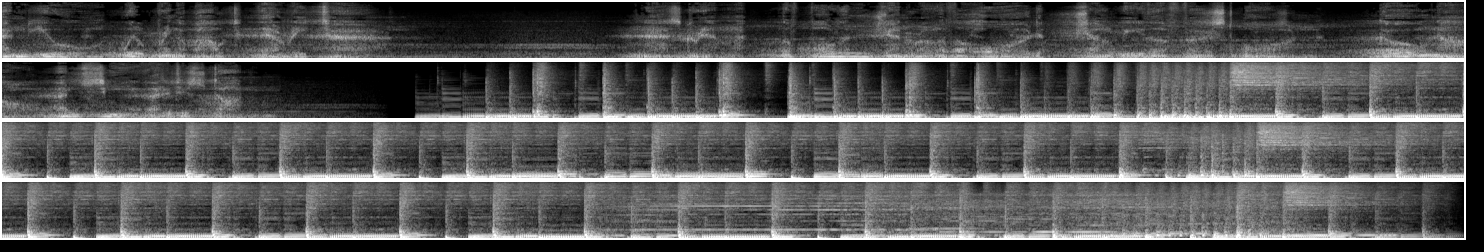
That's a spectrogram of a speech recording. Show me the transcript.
and you will bring about their return. Nazgrim, the fallen general of the Horde, shall be the firstborn. Go now and see that it is done.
